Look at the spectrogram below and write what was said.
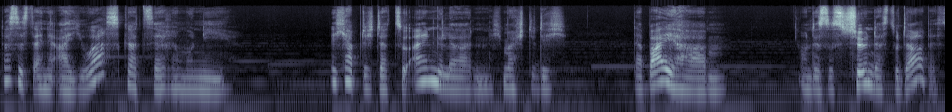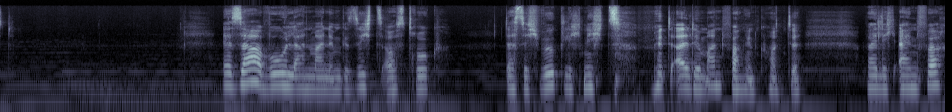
Das ist eine Ayahuasca-Zeremonie. Ich habe dich dazu eingeladen. Ich möchte dich dabei haben. Und es ist schön, dass du da bist. Er sah wohl an meinem Gesichtsausdruck, dass ich wirklich nichts mit all dem anfangen konnte, weil ich einfach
